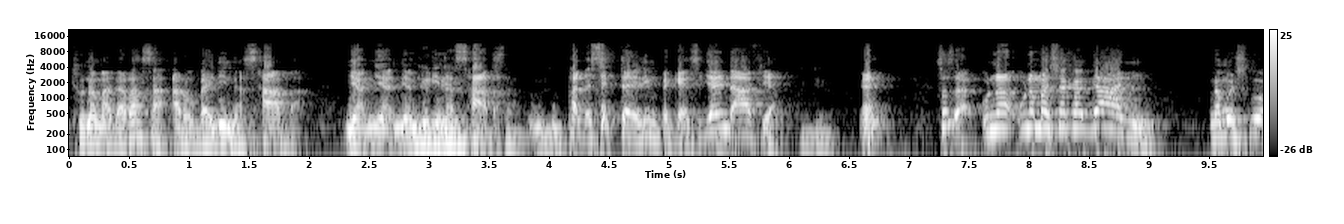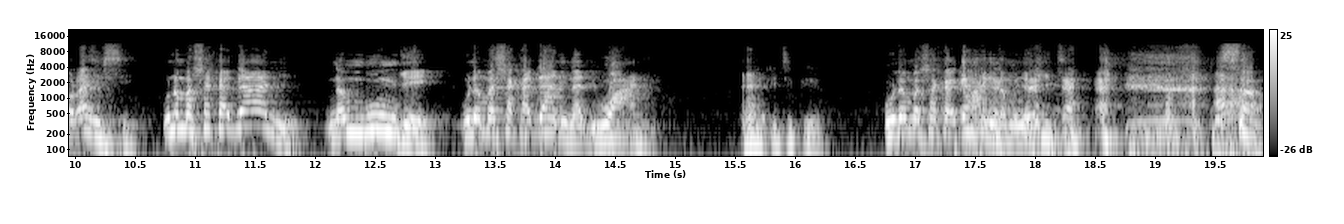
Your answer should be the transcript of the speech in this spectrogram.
tuna madarasa arobaini na saba mia, mia, mia mbili na saba Mm. upande sekta ya elimu pekee, sijaenda afya Ndiyo. eh? Sasa una, una mashaka gani na mheshimiwa rais? Una mashaka gani na mbunge? Una mashaka gani na diwani? Mwenyekiti pia. Una mashaka gani na mwenyekiti? Sasa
